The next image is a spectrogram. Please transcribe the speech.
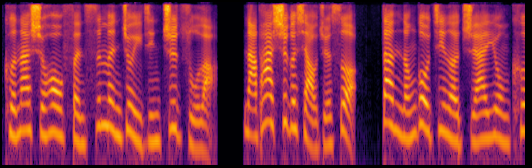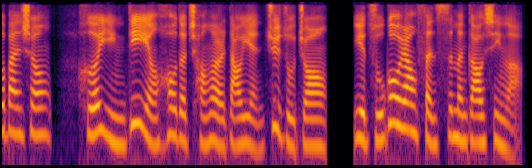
可那时候粉丝们就已经知足了。哪怕是个小角色，但能够进了只爱用科班生和影帝影后的程耳导演剧组中，也足够让粉丝们高兴了。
